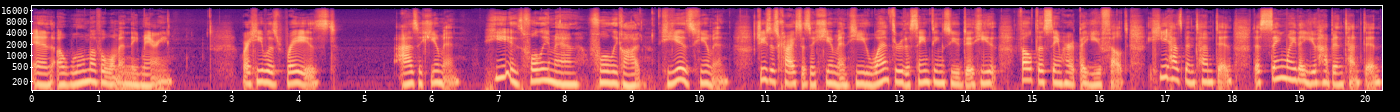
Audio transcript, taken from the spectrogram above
in a womb of a woman named Mary, where he was raised as a human. He is fully man, fully God. He is human. Jesus Christ is a human. He went through the same things you did. He felt the same hurt that you felt. He has been tempted the same way that you have been tempted.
